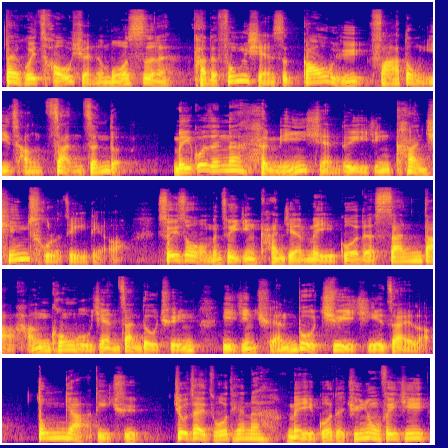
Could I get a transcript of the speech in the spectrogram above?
带回朝鲜的模式呢，它的风险是高于发动一场战争的。美国人呢，很明显的已经看清楚了这一点啊。所以说，我们最近看见美国的三大航空母舰战斗群已经全部聚集在了东亚地区。就在昨天呢，美国的军用飞机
